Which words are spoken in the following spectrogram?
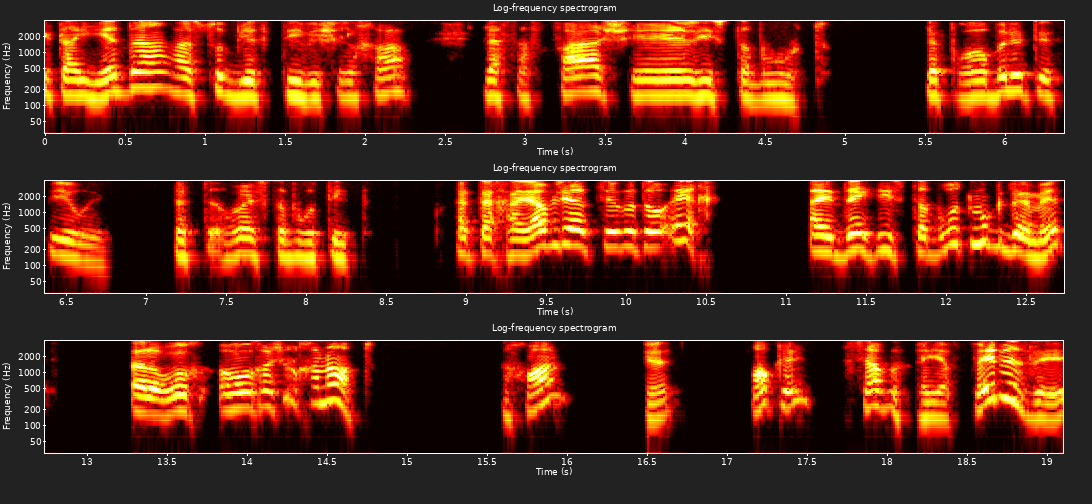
את הידע הסובייקטיבי שלך לשפה של הסתברות, ל-probability theory, לתיאוריה הסתברותית. אתה חייב לייצג אותו איך? על ידי הסתברות מוקדמת על אורך, אורך השולחנות, נכון? כן. אוקיי, עכשיו, היפה בזה,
